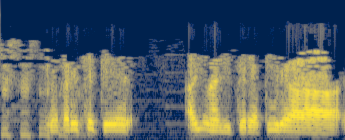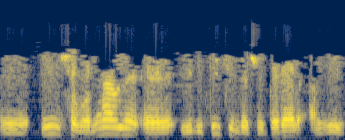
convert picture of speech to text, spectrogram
Me parece que hay una literatura eh, insobornable eh, y difícil de superar allí.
